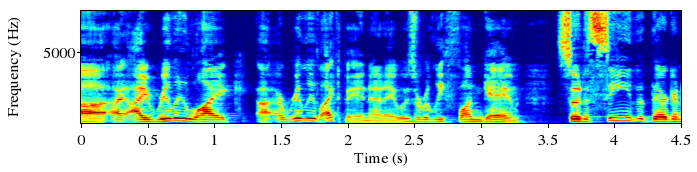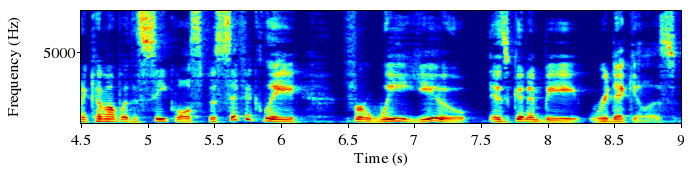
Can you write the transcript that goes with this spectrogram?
uh, I, I really like, I really liked Bayonetta. It was a really fun game. So to see that they're going to come up with a sequel specifically for Wii U is going to be ridiculous.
